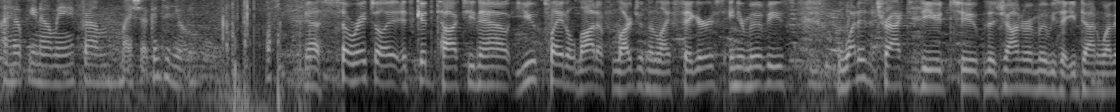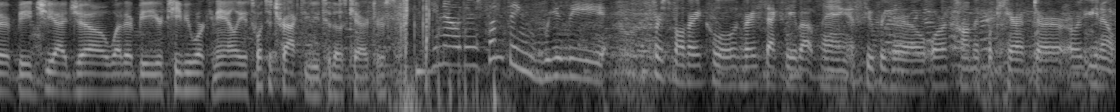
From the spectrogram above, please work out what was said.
I hope you know me from my show Continuum. Awesome. Yes. So, Rachel, it's good to talk to you now. You've played a lot of larger than life figures in your movies. What has attracted you to the genre of movies that you've done, whether it be G.I. Joe, whether it be your TV work in Alias? What's attracted you to those characters? You know, there's something really, first of all, very cool and very sexy about playing a superhero or a comic book character, or, you know,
